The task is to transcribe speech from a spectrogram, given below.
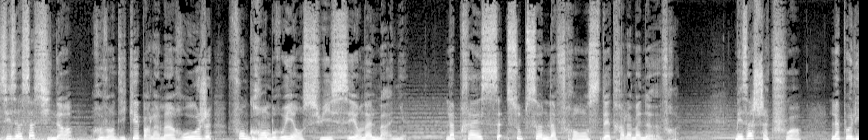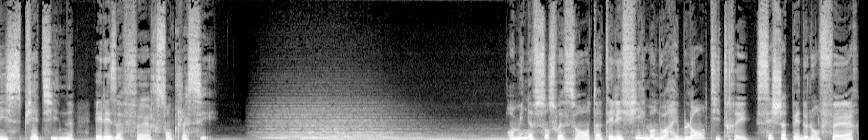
Ces assassinats revendiqués par la main rouge, font grand bruit en Suisse et en Allemagne. La presse soupçonne la France d'être à la manœuvre. Mais à chaque fois, la police piétine et les affaires sont classées. En 1960, un téléfilm en noir et blanc titré S'échapper de l'enfer,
